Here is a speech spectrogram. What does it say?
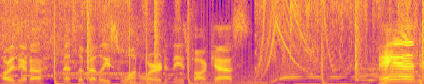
Always gotta mess up at least one word in these podcasts. And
